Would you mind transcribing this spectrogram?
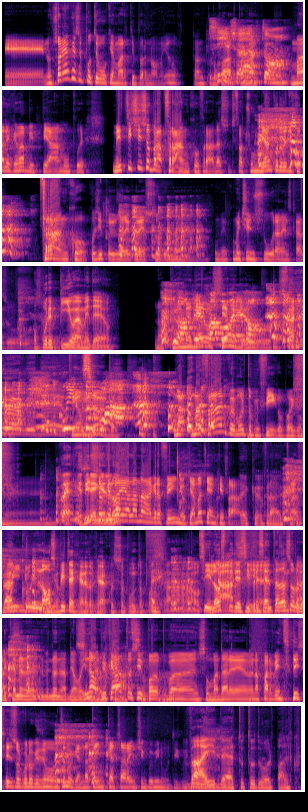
e non so neanche se potevo chiamarti per nome. Io tanto lo sì, faccio. certo. Male che va, bippiamo pure. Mettici sopra Franco, Fra. Adesso ti faccio un bianco dove dico Franco, così puoi usare questo come, come, come censura nel caso. Oppure Pio e Amedeo. No, Pio no, Amedeo assieme no. Pio e Amedeo. Quinto qua. ma, ma Franco è molto più figo poi come Beh, io direi che, che lo... vai all'anagrafe, Igno, chiamati anche Franco. Ecco, Franco. Franco l'ospite credo che a questo punto possa Sì, l'ospite si presenta da solo perché noi, noi non abbiamo voglia sì, no, più che altro si può, può, insomma, dare una parvenza di senso a quello che stiamo facendo che è andata a incacciare in 5 minuti. Quindi. Vai, beh, è tutto tuo il palco.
